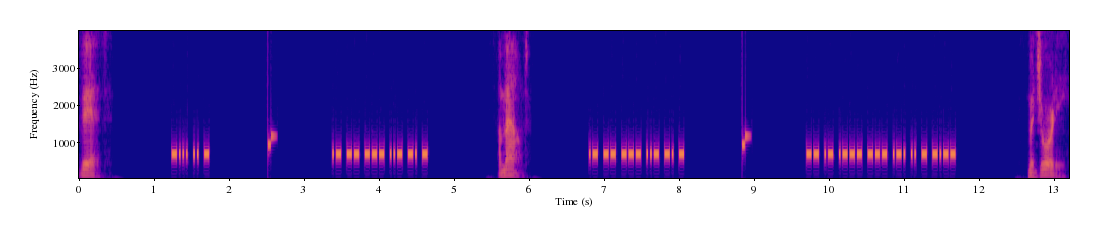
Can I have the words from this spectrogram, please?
Vid. Amount. Majority.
